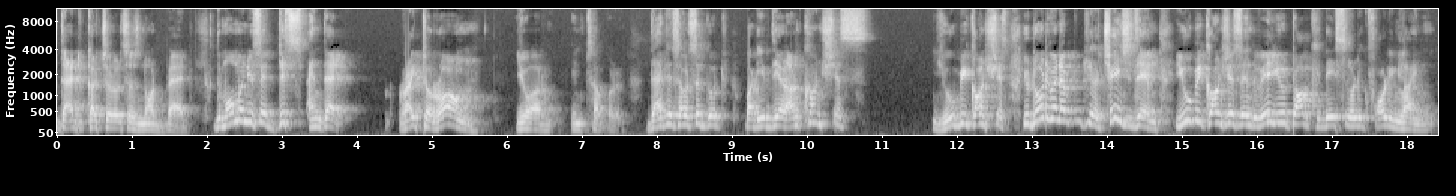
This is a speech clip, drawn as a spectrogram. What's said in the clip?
That culture also is not bad. The moment you say this and that, right or wrong, you are in trouble. That is also good. But if they are unconscious, you be conscious. You don't even have to change them. You be conscious, and the way you talk, they slowly fall in line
